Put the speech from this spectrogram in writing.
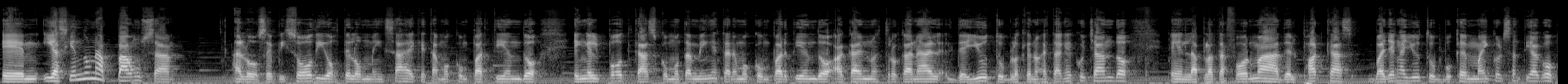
Em, y haciendo una pausa a los episodios de los mensajes que estamos compartiendo en el podcast, como también estaremos compartiendo acá en nuestro canal de YouTube. Los que nos están escuchando en la plataforma del podcast, vayan a YouTube, busquen Michael Santiago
